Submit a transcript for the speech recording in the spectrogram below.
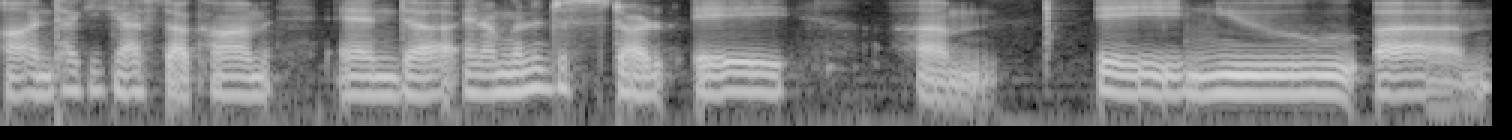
on techycast.com, and uh, and I'm gonna just start a um, a new um,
